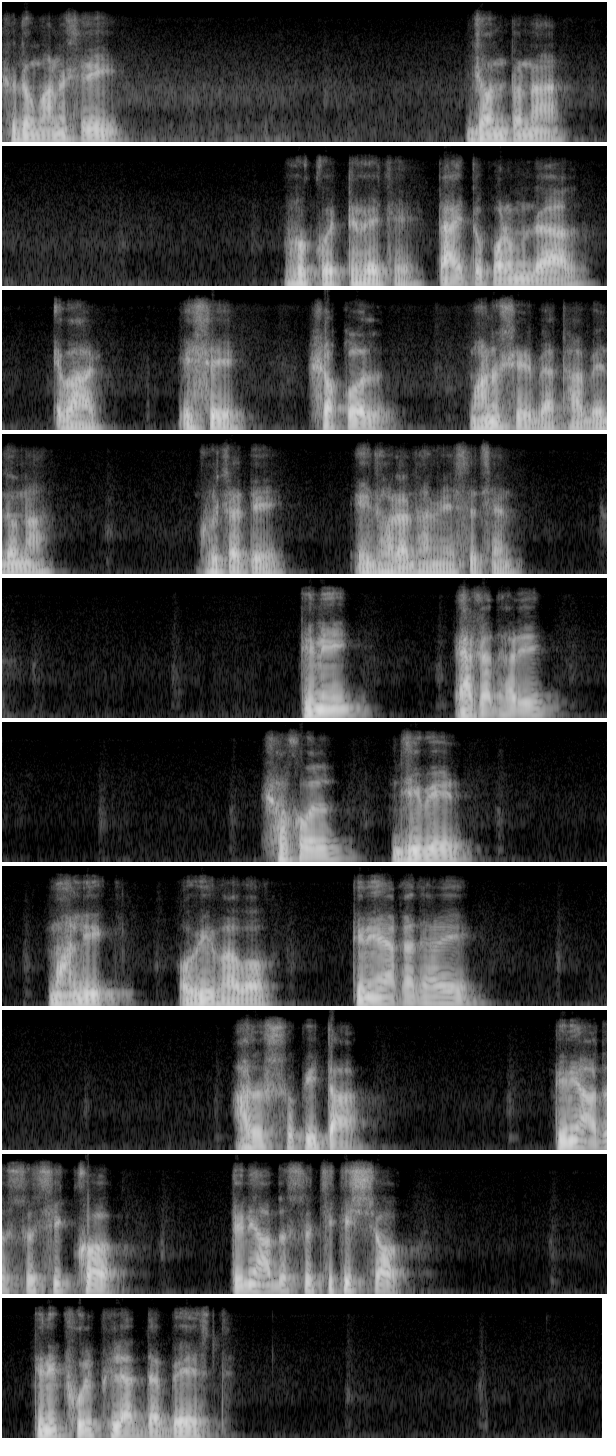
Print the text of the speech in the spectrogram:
শুধু মানুষেরই যন্ত্রণা ভোগ করতে হয়েছে, তাই তো পরম দয়াল এবার এসে সকল মানুষের ব্যথা, বেদনা ঘোচাতে এই ধরাধামে এসেছেন। তিনি একাধারে সকল জীবের মালিক, অভিভাবক, তিনি একাধারে আদর্শ পিতা, তিনি আদর্শ শিক্ষক, তিনি আদর্শ চিকিৎসক, তিনি ফুলফিলার দ্য বেস্ট।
